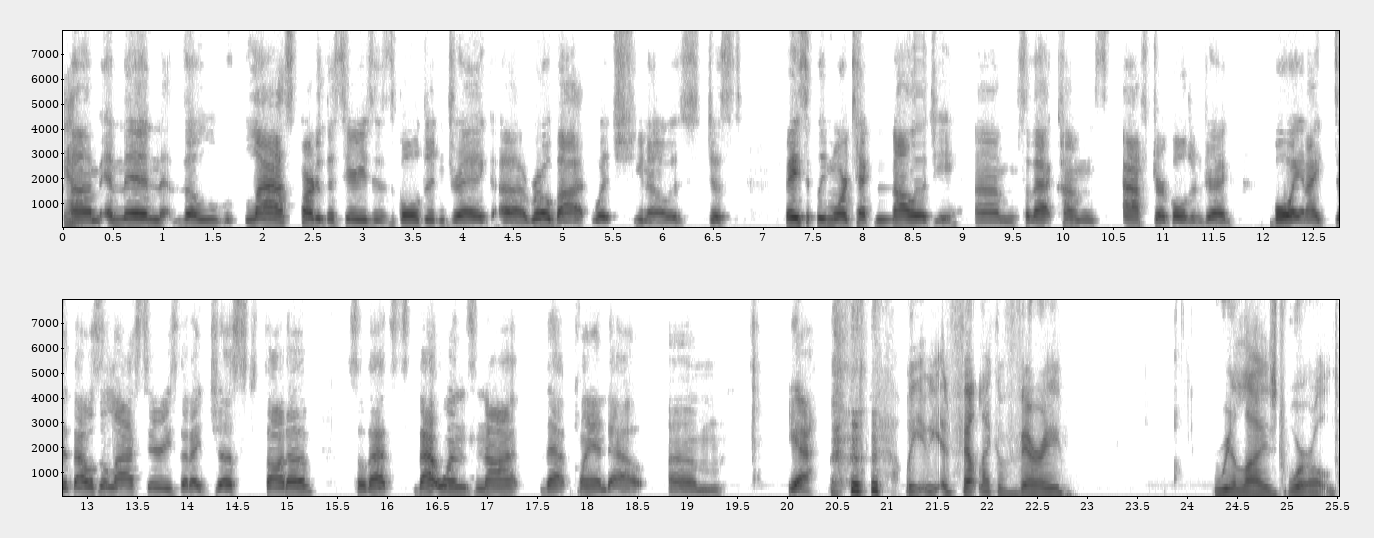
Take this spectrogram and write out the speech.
Yeah. um, and then the last part of the series is golden dreg uh, robot which you know is just basically more technology. Um, so that comes after golden dreg boy and i did that was the last series that i just thought of. So that's that one's not that planned out. Um, yeah. Well it felt like a very realized world.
